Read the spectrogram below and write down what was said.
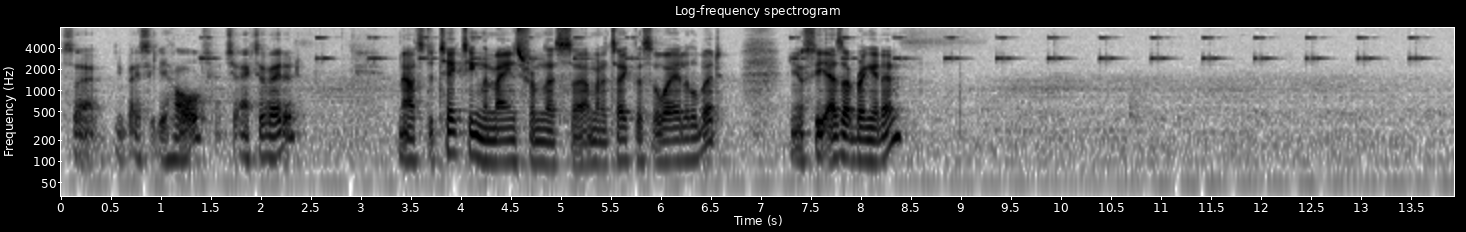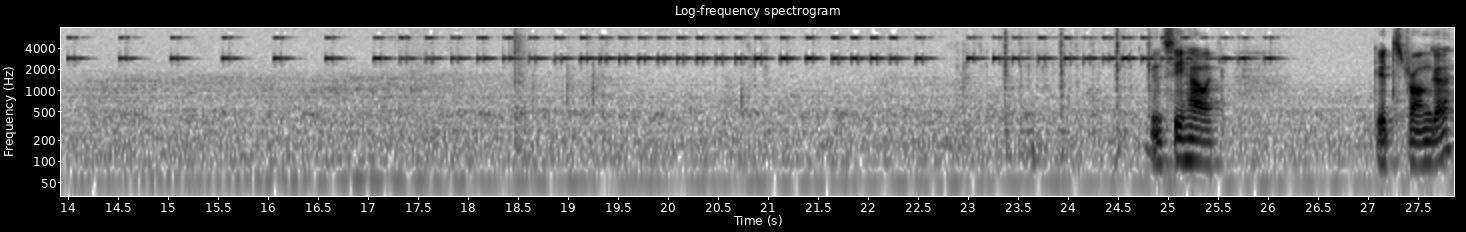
So you basically hold to activate it. Now it's detecting the mains from this, so I'm going to take this away a little bit. And you'll see as I bring it in, you can see how it gets stronger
